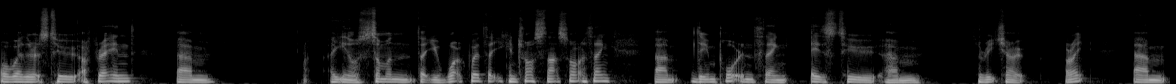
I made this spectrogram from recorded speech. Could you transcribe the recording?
or whether it's to a friend, um, uh, you know, someone that you work with that you can trust, that sort of thing. Um, the important thing is to um, to reach out. All right, um,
